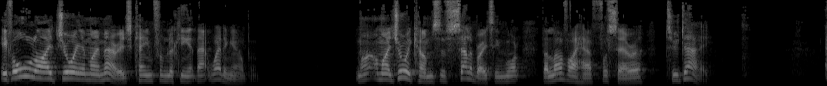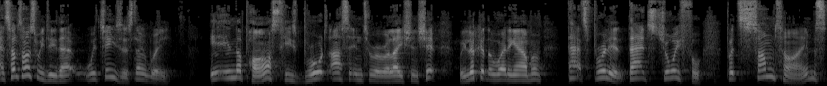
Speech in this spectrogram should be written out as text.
if all my joy in my marriage came from looking at that wedding album. My, my joy comes of celebrating what the love I have for Sarah today. And sometimes we do that with Jesus, don't we? In the past, he's brought us into a relationship. We look at the wedding album, that's brilliant, that's joyful. But sometimes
